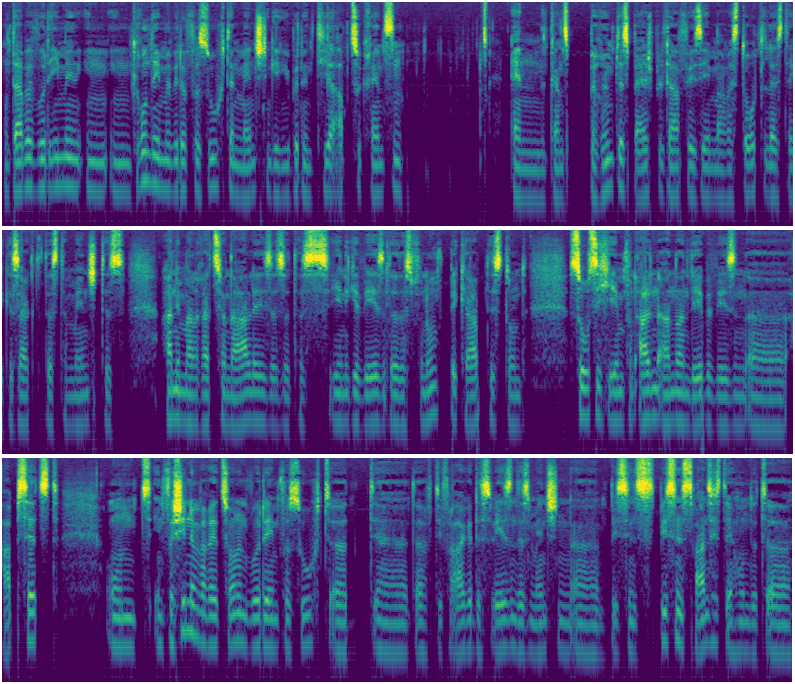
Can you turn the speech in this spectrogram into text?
Und dabei wurde immer in, im Grunde immer wieder versucht, den Menschen gegenüber dem Tier abzugrenzen. Ein ganz berühmtes Beispiel dafür ist eben Aristoteles, der gesagt hat, dass der Mensch das Animal Rationale ist, also dasjenige Wesen, das vernunftbegabt ist und so sich eben von allen anderen Lebewesen äh, absetzt. Und in verschiedenen Variationen wurde eben versucht, äh, die, auf die Frage des Wesens des Menschen äh, bis, ins, bis ins 20. Jahrhundert äh,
